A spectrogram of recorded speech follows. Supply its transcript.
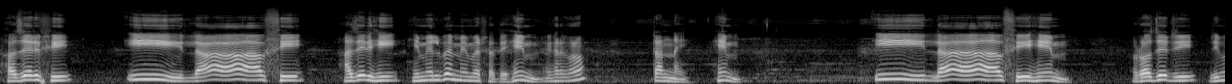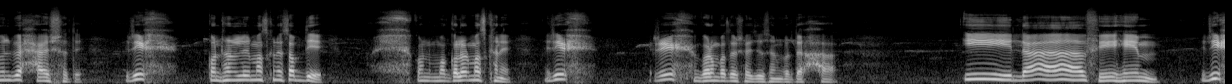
হাজের ফি, ই, লা, ফি, হাজের হি, হিম মিলবে মিমের সাথে, হিম, এখানে কোনো টান নাই, হিম। ই, লা, ফি, হিম, রজের রি রি মিলবে হায়ের সাথে, রিহ, কণ্ঠনালীর মাঝখানে সব দিয়ে কন- গলার মাঝখানে। রিহ রিহ, গরম পাতের সাহায্যে উচ্চারণ করতে। হা। ই লা ফি হিম রিহ,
